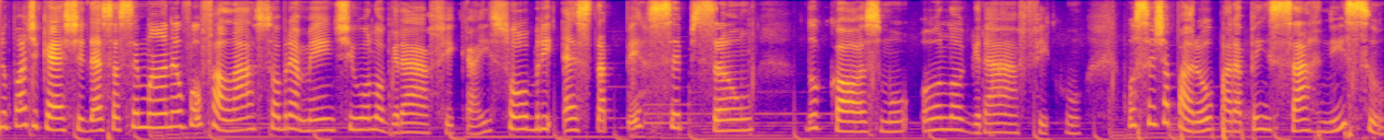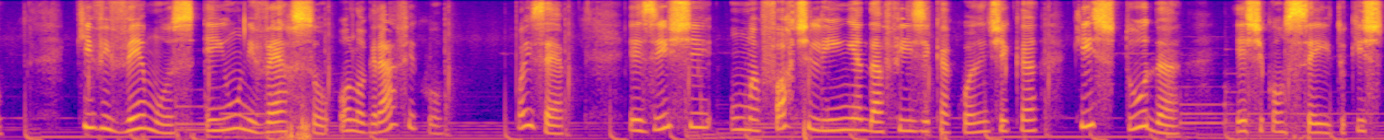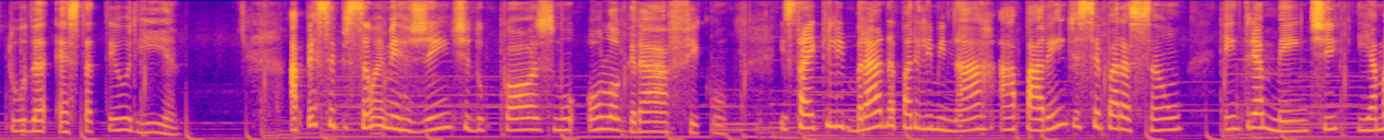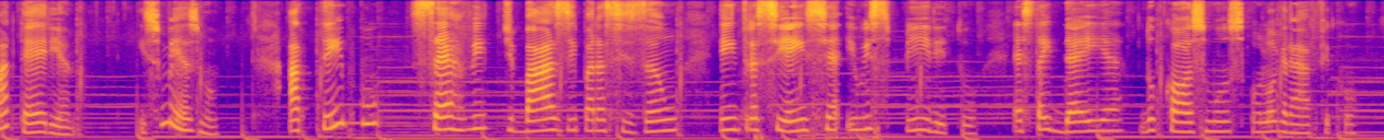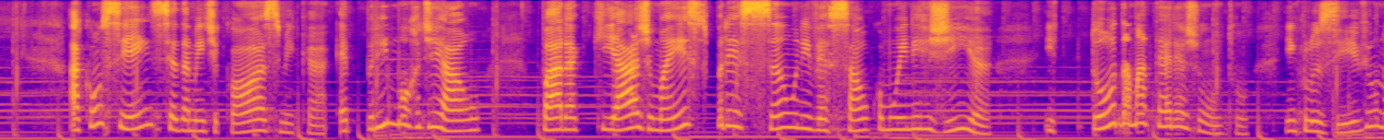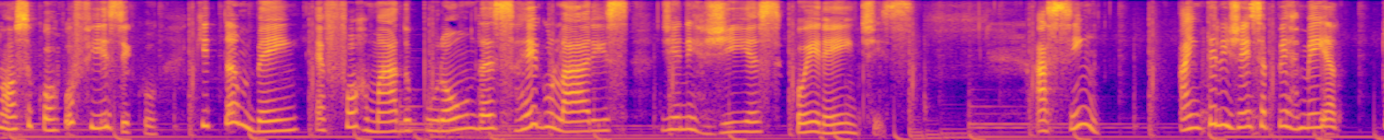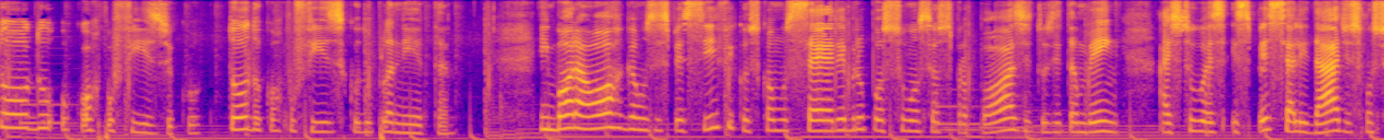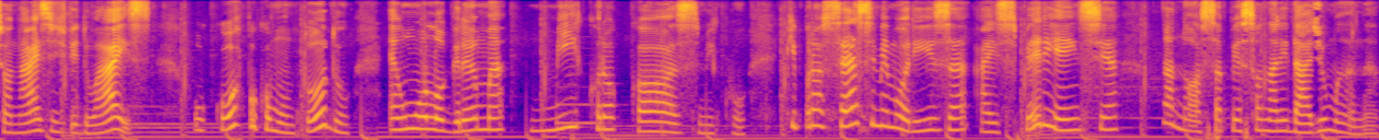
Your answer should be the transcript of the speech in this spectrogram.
no podcast dessa semana eu vou falar sobre a mente holográfica e sobre esta percepção do cosmo holográfico. Você já parou para pensar nisso? Que vivemos em um universo holográfico? Pois é, existe uma forte linha da física quântica que estuda este conceito, que estuda esta teoria. A percepção emergente do cosmo holográfico está equilibrada para eliminar a aparente separação entre a mente e a matéria. Isso mesmo. A tempo serve de base para a cisão entre a ciência e o espírito, esta ideia do cosmos holográfico. A consciência da mente cósmica é primordial para que haja uma expressão universal como energia e toda a matéria junto, inclusive o nosso corpo físico, que também é formado por ondas regulares de energias coerentes. Assim, a inteligência permeia todo o corpo físico, todo o corpo físico do planeta. Embora órgãos específicos como o cérebro possuam seus propósitos e também as suas especialidades funcionais individuais, o corpo como um todo é um holograma microcósmico que processa e memoriza a experiência da nossa personalidade humana.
